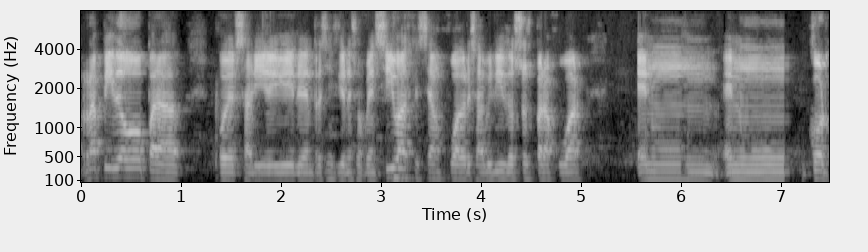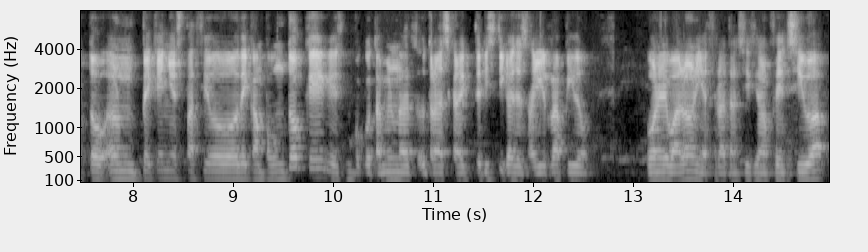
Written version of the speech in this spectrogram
rápido, para poder salir en transiciones ofensivas, que sean jugadores habilidosos para jugar en un, en un corto, en un pequeño espacio de campo a un toque, que es un poco también una de las características de salir rápido con el balón y hacer la transición ofensiva,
